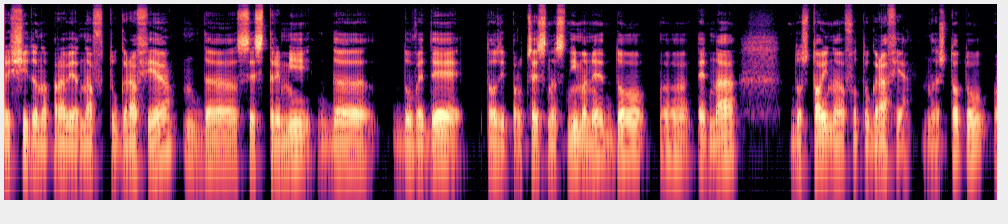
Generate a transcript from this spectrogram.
реши да направи една фотография, да се стреми да доведе този процес на снимане до а, една достойна фотография. Защото а,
